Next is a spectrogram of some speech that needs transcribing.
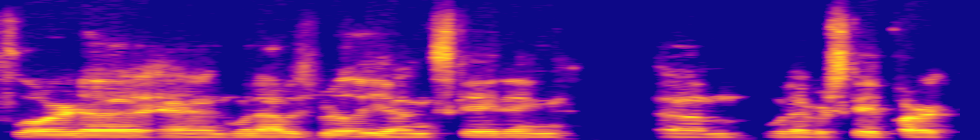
Florida, and when I was really young skating, um, whatever skate park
